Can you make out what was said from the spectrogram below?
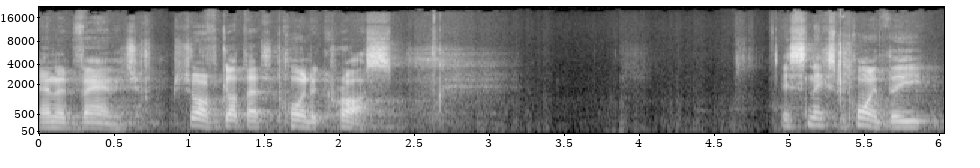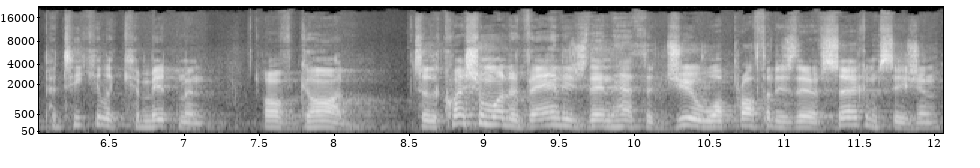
an advantage. I'm sure I've got that point across. This next point, the particular commitment of God. To the question, what advantage then hath the Jew? What profit is there of circumcision?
